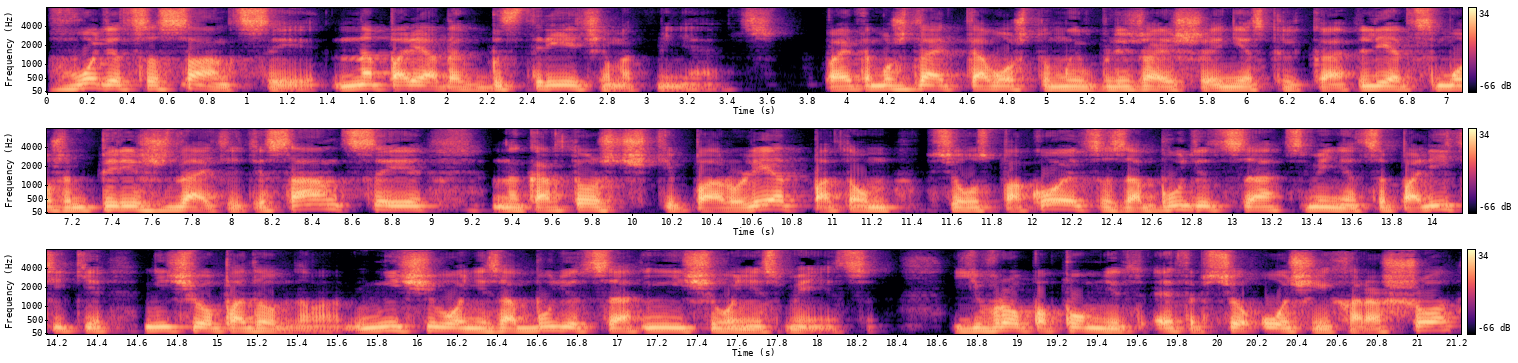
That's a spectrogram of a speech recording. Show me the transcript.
Вводятся санкции на порядок быстрее, чем отменяются. Поэтому ждать того, что мы в ближайшие несколько лет сможем переждать эти санкции на картошечке пару лет, потом все успокоится, забудется, сменятся политики, ничего подобного. Ничего не забудется и ничего не сменится. Европа помнит это все очень хорошо.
